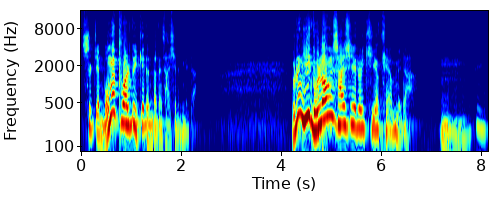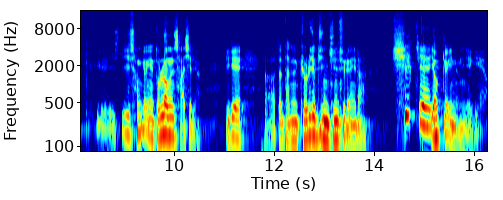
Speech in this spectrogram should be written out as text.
실제 몸의 부활도 있게 된다는 사실입니다. 우리는 이 놀라운 사실을 기억해야 합니다. 음, 이 성경의 놀라운 사실이야. 이게 어떤 단순 교리적인 진술이 아니라 실제 엮여 있는 얘기예요.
